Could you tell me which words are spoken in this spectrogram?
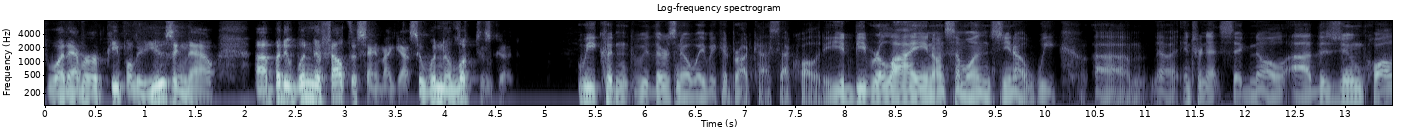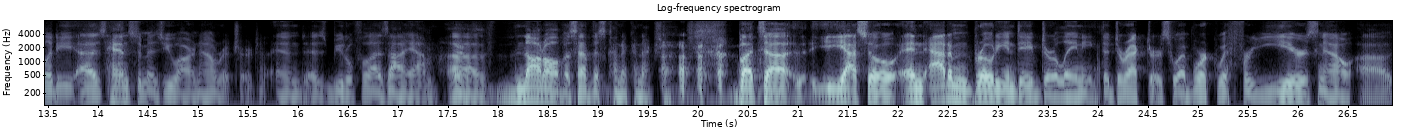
whatever people are using now, uh, but it wouldn't have felt the same. I guess it wouldn't have looked as good we couldn't there's no way we could broadcast that quality. You'd be relying on someone's you know weak um, uh, internet signal uh, the zoom quality as handsome as you are now richard and as beautiful as i am. Uh, not all of us have this kind of connection. But uh, yeah so and Adam Brodie and Dave Derewlany the directors who i've worked with for years now uh,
